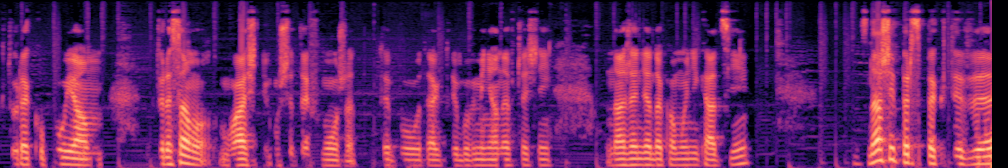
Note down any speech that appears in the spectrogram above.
które kupują, które są właśnie uszyte w chmurze, typu, tak jak było wymienione wcześniej, narzędzia do komunikacji. Z naszej perspektywy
